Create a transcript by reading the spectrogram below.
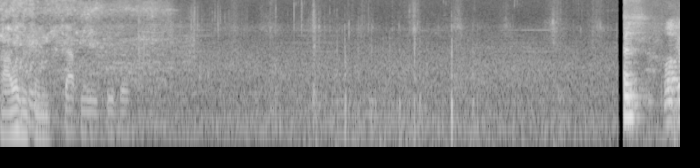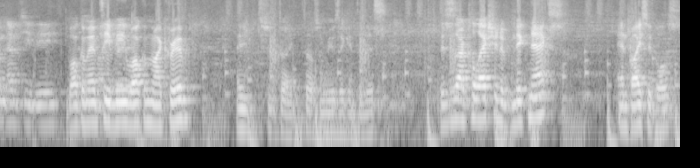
Oh, I wasn't saying. Japanese people. Welcome MTV. Welcome MTV. Welcome to my crib. I should like throw some music into this. This is our collection of knickknacks and bicycles.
